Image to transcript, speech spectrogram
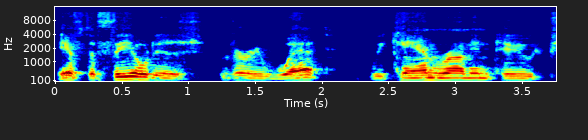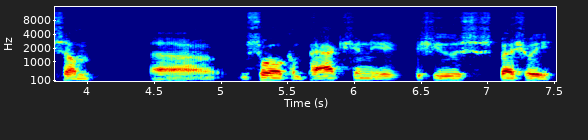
If the field is very wet, we can run into some uh, soil compaction issues, especially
